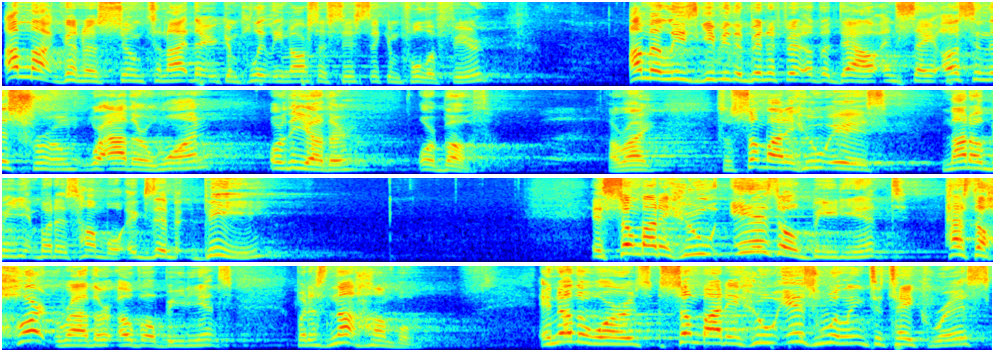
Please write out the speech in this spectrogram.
I'm not gonna assume tonight that you're completely narcissistic and full of fear. I'm at least give you the benefit of the doubt and say, us in this room, we're either one or the other, or both. All right? So somebody who is not obedient but is humble. Exhibit B is somebody who is obedient, has the heart rather of obedience, but is not humble. In other words, somebody who is willing to take risk,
